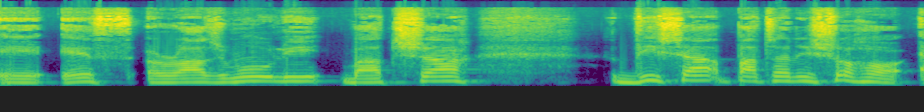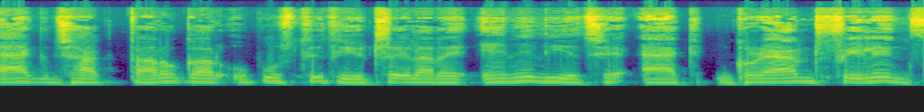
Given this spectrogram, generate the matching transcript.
A S Rajamouli Badshah Disha Patani সহ এক ঝাঁক তারকার উপস্থিতি ট্রেলারে এনে দিয়েছে এক গ্র্যান্ড ফিলিংস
